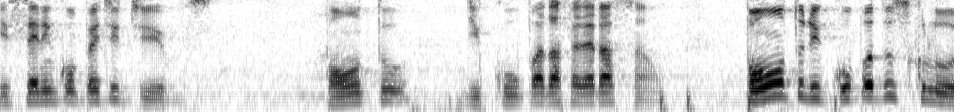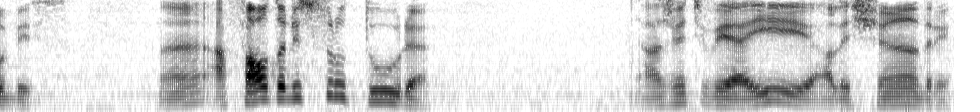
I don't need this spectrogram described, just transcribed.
e serem competitivos. Ponto de culpa da federação. Ponto de culpa dos clubes né? a falta de estrutura. A gente vê aí, Alexandre,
